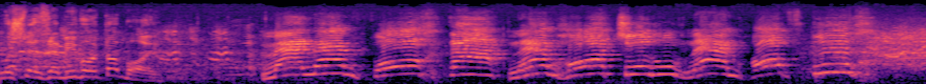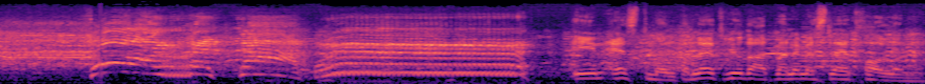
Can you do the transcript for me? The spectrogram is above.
Most ezzel mi volt a baj? Mert nem fogták, nem hacsolunk, nem haptuk! Farkát! Én ezt mondtam, lehet, hogy odát már nem ezt lehet hallani.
